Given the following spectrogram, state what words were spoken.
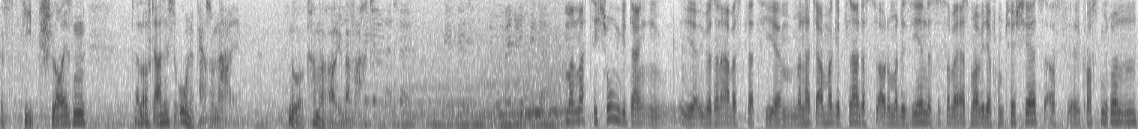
Es gibt Schleusen, da läuft alles ohne Personal. Nur Kamera überwacht. Man macht sich schon Gedanken hier über seinen Arbeitsplatz hier. Man hat ja auch mal geplant, das zu automatisieren. Das ist aber erstmal wieder vom Tisch jetzt, aus äh, Kostengründen.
